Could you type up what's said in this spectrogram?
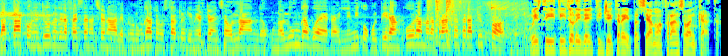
L'attacco nel giorno della festa nazionale, prolungato lo stato di emergenza a Hollande, una lunga guerra, il nemico colpirà ancora ma la Francia sarà più forte. Questi i titoli del TG3, passiamo a Franza 24.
